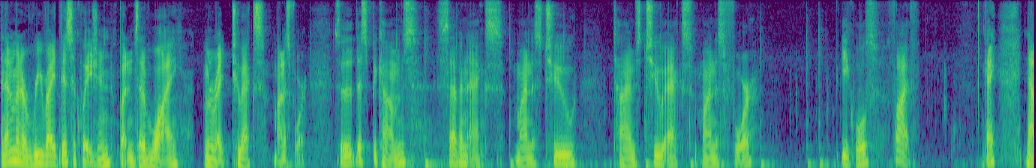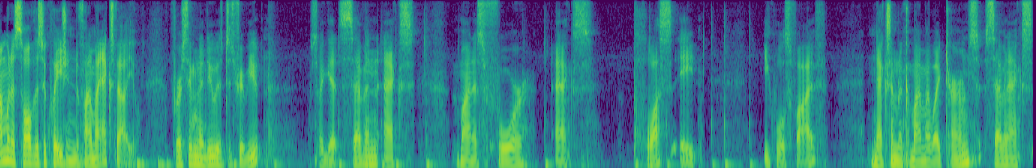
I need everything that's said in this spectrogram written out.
And then I'm going to rewrite this equation, but instead of y, I'm going to write 2x minus 4. So that this becomes 7x minus 2 times 2x minus 4 equals 5. Okay, now I'm going to solve this equation to find my x value. First thing I'm going to do is distribute. So I get 7x minus 4x plus 8 equals 5. Next, I'm going to combine my like terms. 7x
